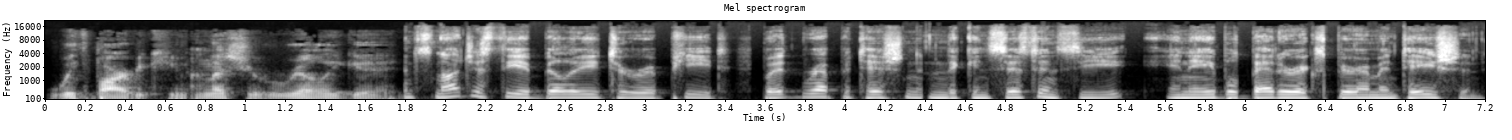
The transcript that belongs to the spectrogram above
with barbecue unless you're really good. It's not just the ability to repeat, but repetition and the consistency enable better experimentation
